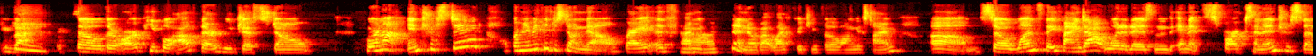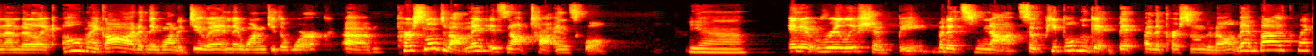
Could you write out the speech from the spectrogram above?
exactly. So there are people out there who just don't who are not interested or maybe they just don't know right? If i mean i didn't know about life coaching for the longest time. Um, so once they find out what it is and, and, it sparks an interest in them they're like oh my god and they want to do it and they want to do the work. Um, personal development is not taught in school. Yeah and it really should be but it's not. So people who get bit by the personal development bug like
